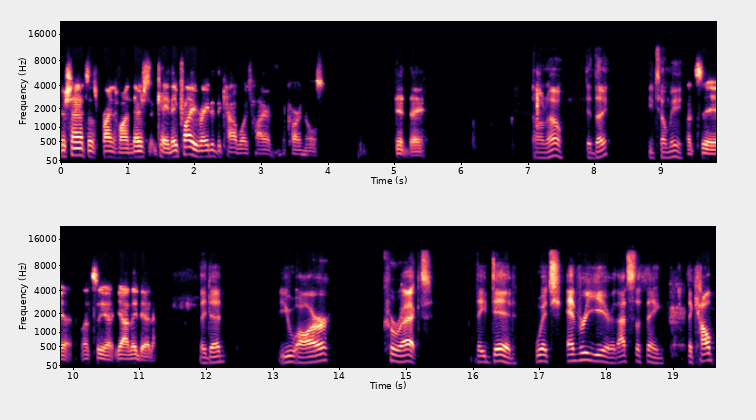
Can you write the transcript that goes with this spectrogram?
it's a surprise one, there's okay. They probably rated the Cowboys higher than the Cardinals, did they? I don't know. Did they? You tell me. Let's see it. Let's see it. Yeah, they did. They did. You are correct. They did. Which every year, that's the thing. The cow,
